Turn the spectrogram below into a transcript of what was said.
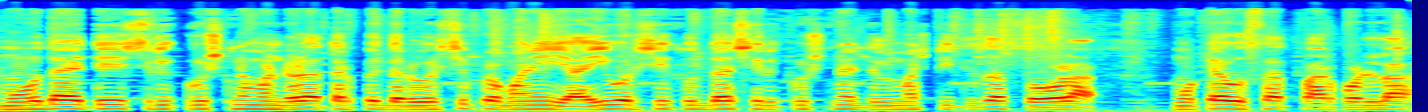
महोदा येथे श्रीकृष्ण मंडळातर्फे दरवर्षीप्रमाणे याही वर्षी सुद्धा श्रीकृष्ण जन्माष्टमीचा सोहळा मोठ्या उत्साहात पार पडला.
